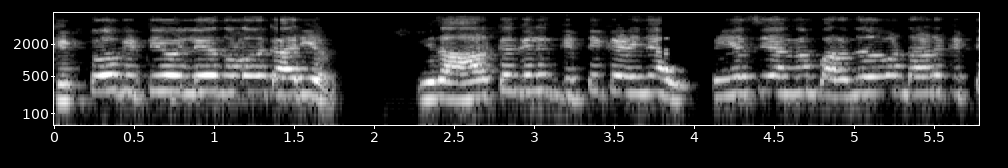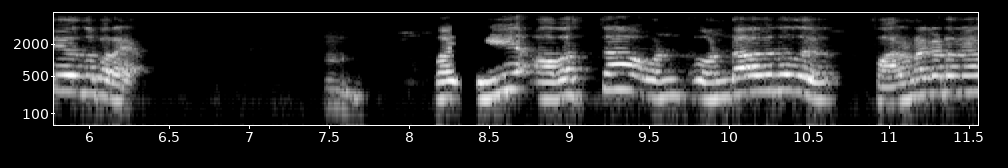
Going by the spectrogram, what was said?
കിട്ടുമോ കിട്ടിയോ ഇല്ലയോ എന്നുള്ളത് കാര്യം ഇത് ആർക്കെങ്കിലും കിട്ടിക്കഴിഞ്ഞാൽ പി എസ് സി അംഗം പറഞ്ഞത് കൊണ്ടാണ് കിട്ടിയതെന്ന് പറയാം. ഈ അവസ്ഥ ഉണ്ടാകുന്നത് ഭരണഘടനാ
